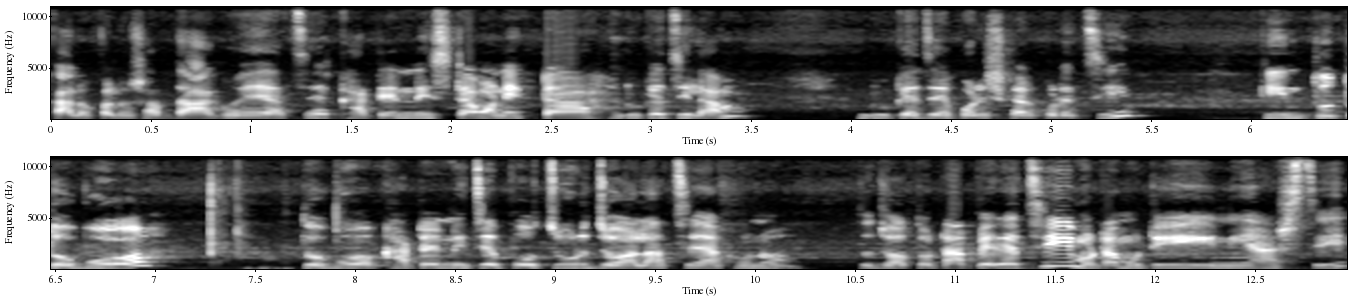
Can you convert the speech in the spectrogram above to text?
কালো কালো সব দাগ হয়ে আছে। খাটের নিচটা অনেকটা ঢুকেছিলাম, ঢুকে যে পরিষ্কার করেছি। কিন্তু তবুও তবুও খাটের নিচে প্রচুর জল আছে এখনও তো যতটা পেরেছি মোটামুটি নিয়ে আসছি।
